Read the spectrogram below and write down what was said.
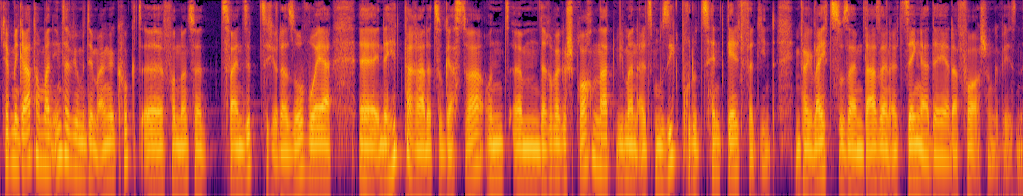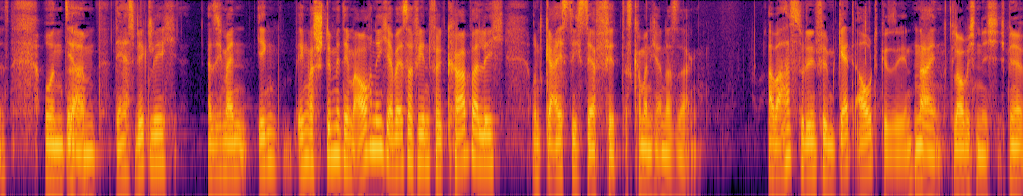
Ich habe mir gerade noch mal ein Interview mit dem angeguckt äh, von 1972 oder so, wo er äh, in der Hitparade zu Gast war und ähm, darüber gesprochen hat, wie man als Musikproduzent Geld verdient im Vergleich zu seinem Dasein als Sänger, der ja davor auch schon gewesen ist. Und Ja. ähm, der ist wirklich also ich meine, irgend, irgendwas stimmt mit dem auch nicht, aber er ist auf jeden Fall körperlich und geistig sehr fit. Das kann man nicht anders sagen. Aber hast du den Film Get Out gesehen? Nein, glaube ich nicht. Ich bin ja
